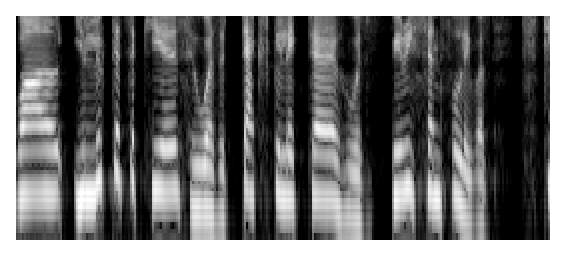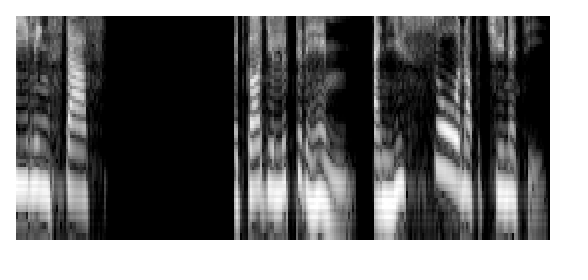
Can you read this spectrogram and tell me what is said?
While you looked at Zacchaeus, who was a tax collector, who was very sinful, he was stealing stuff, but God, you looked at him and you saw an opportunity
